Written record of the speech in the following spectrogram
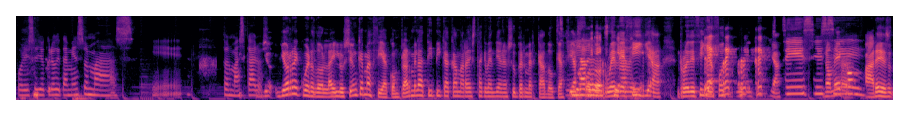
Por eso yo creo que también son más, eh, son más caros. Yo, yo recuerdo la ilusión que me hacía comprarme la típica cámara esta que vendía en el supermercado, que Sí. hacía fotos, ruedecilla, ruedecilla, Rec, foto, rec, rec, rec. ruedecilla. Sí, sí, No sí. me compares.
